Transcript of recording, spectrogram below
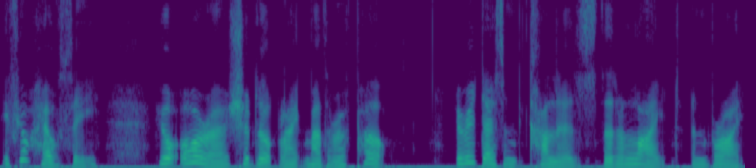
If you're healthy, your aura should look like mother of pearl, iridescent colors that are light and bright.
